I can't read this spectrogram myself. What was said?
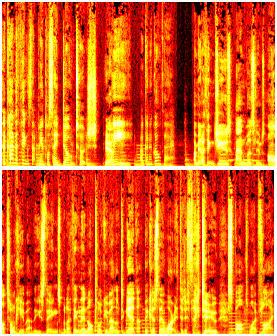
The kind of things that people say don't touch, Yeah. we are going to go there. I mean, I think Jews and Muslims are talking about these things, but I think they're not talking about them together because they're worried that if they do, sparks might fly.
